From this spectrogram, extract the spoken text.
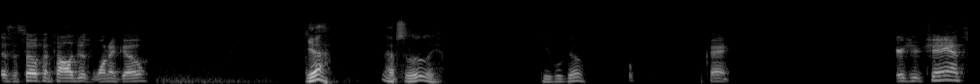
Does the sophontologist want to go? Yeah, absolutely. He will go. Okay. Here's your chance.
